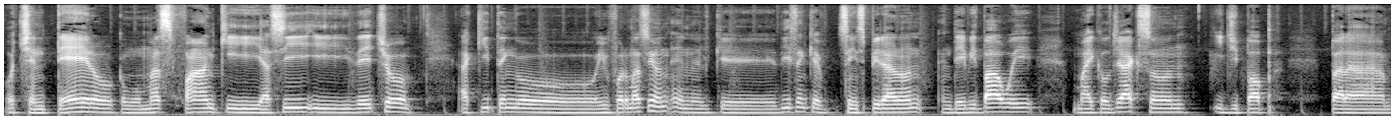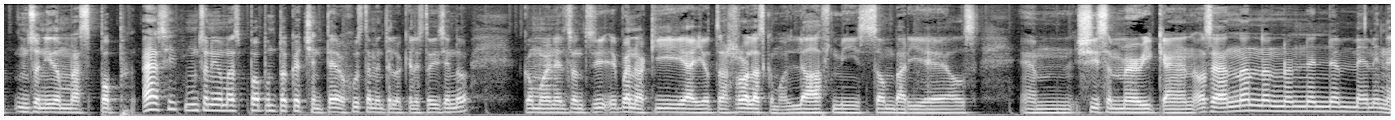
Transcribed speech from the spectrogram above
ochentero, como más funky, así. Y de hecho, aquí tengo información en el que dicen que se inspiraron en David Bowie, Michael Jackson, Iggy Pop para un sonido más pop. Ah, sí, un sonido más pop, un toque ochentero, justamente lo que le estoy diciendo. Como en el son... Bueno, aquí hay otras rolas como Love Me, Somebody Else, um, She's American. O sea, no, no, no, no, no, no,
